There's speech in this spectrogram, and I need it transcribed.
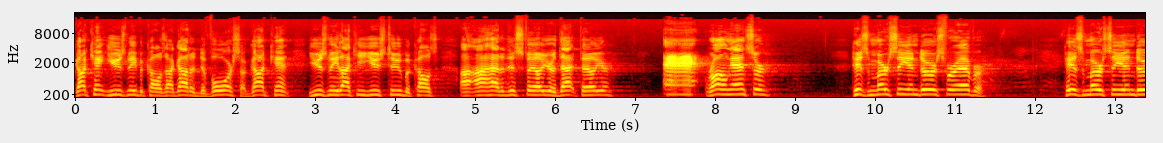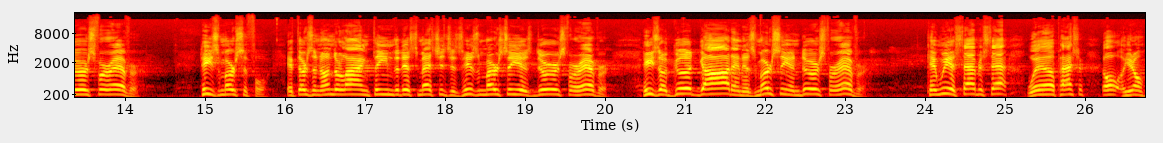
God can't use me because I got a divorce, or God can't use me like He used to because I, I had this failure or that failure. Ah, wrong answer. His mercy endures forever. His mercy endures forever. He's merciful. If there's an underlying theme to this message, is His mercy endures forever. He's a good God and His mercy endures forever. Can we establish that? Well, Pastor, oh, you know,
